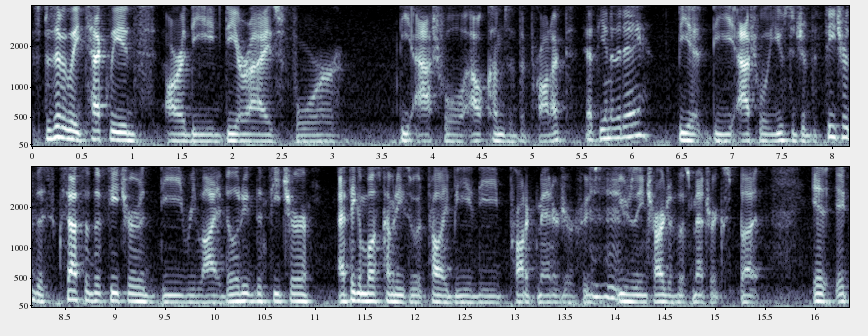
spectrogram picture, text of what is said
specifically, tech leads are the DRIs for the actual outcomes of the product at the end of the day, be it the actual usage of the feature, the success of the feature, the reliability of the feature. I think in most companies it would probably be the product manager who's mm-hmm. usually in charge of those metrics, but it, it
